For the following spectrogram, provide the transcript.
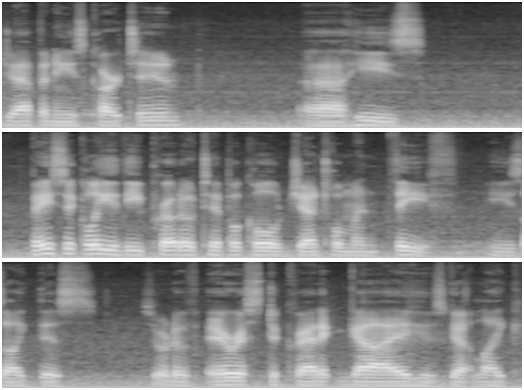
Japanese cartoon. Uh, he's basically the prototypical gentleman thief. He's like this sort of aristocratic guy who's got like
